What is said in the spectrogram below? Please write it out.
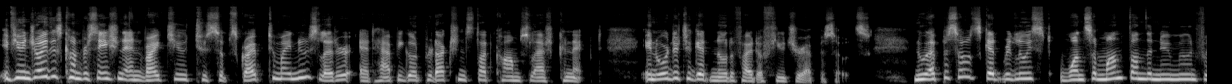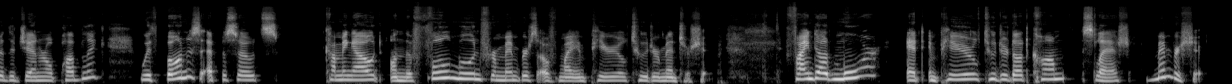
If you enjoy this conversation, I invite you to subscribe to my newsletter at happygoatproductions.com slash connect in order to get notified of future episodes. New episodes get released once a month on the new moon for the general public, with bonus episodes coming out on the full moon for members of my Imperial Tutor mentorship. Find out more at imperialtutor.com slash membership.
